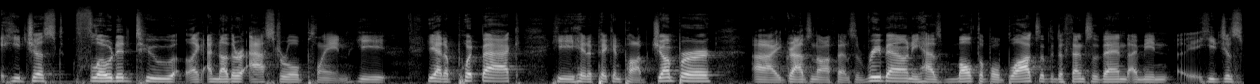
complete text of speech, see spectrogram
he just floated to like another astral plane. He he had a putback. He hit a pick and pop jumper. Uh, he grabs an offensive rebound. He has multiple blocks at the defensive end. I mean, he just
